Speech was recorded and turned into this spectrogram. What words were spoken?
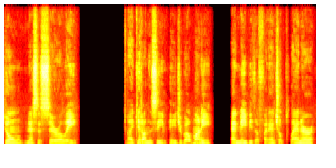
don't necessarily uh, get on the same page about money, and maybe the financial planner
